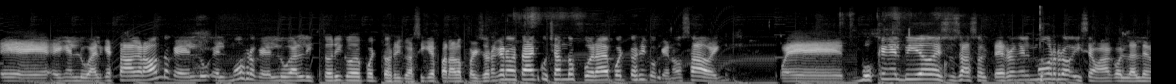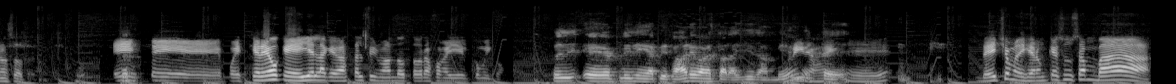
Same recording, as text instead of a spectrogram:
eh, en el lugar que estaba grabando, que es el, el Morro, que es el lugar histórico de Puerto Rico. Así que para las personas que nos están escuchando fuera de Puerto Rico, que no saben, pues busquen el video de Susan Soltero en el Morro y se van a acordar de nosotros. Este, pues creo que ella es la que va a estar firmando autógrafos ahí el Comic Con. Pl- eh, Pliny y Epifanio van a estar allí también. Pliny, este, Eh, De hecho, me dijeron que Susan va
